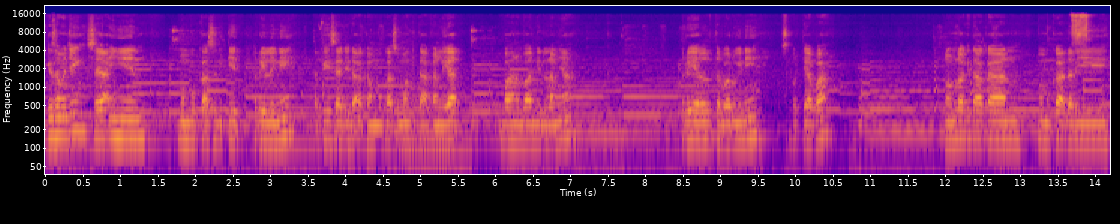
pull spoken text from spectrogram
Oke sama mancing, saya ingin membuka sedikit reel ini tapi saya tidak akan buka semua. Kita akan lihat bahan-bahan di dalamnya. Reel terbaru ini seperti apa? Alhamdulillah kita akan membuka dari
